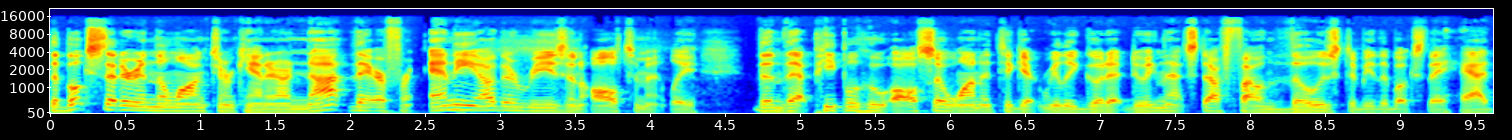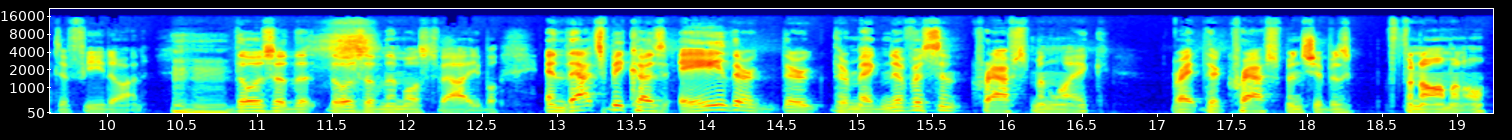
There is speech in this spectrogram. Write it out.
The books that are in the long term canon are not there for any other reason ultimately than that people who also wanted to get really good at doing that stuff found those to be the books they had to feed on. Mm-hmm. Those are the those are the most valuable. And that's because A, they're they're they're magnificent craftsmanlike, right? Their craftsmanship is phenomenal.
